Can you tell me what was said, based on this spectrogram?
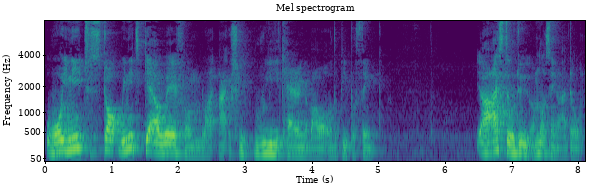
we need to stop, we need to get away from like actually really caring about what other people think yeah, I still do. I'm not saying I don't.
